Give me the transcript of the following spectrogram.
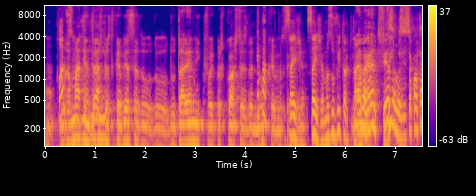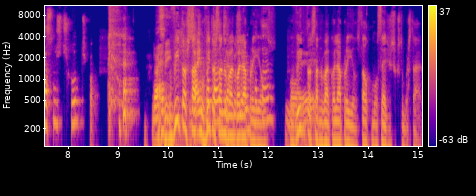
Um, Claro um remate entre aspas de cabeça do, do, do Taremi que foi com as costas da Epá, nuca, não sei seja, seja, mas o Vítor que Não É está uma grande defesa, mas isso acontece nos descontos. pá. Não é? O Vítor está, o Vítor está no banco a olhar para empatar. eles. O Não Vítor é- está no banco a olhar para eles, tal como o Sérgio se costuma estar.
